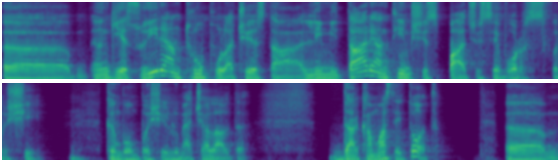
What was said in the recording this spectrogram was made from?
ă, înghesuirea în trupul acesta, limitarea în timp și spațiu se vor sfârși când vom păși lumea cealaltă. Dar cam asta e tot. Uh,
